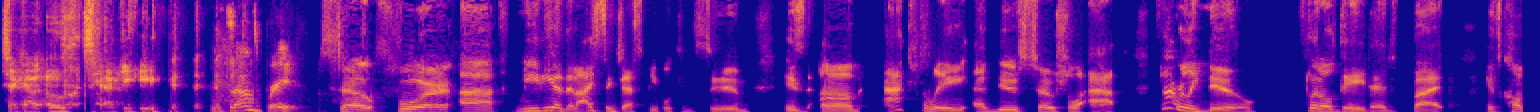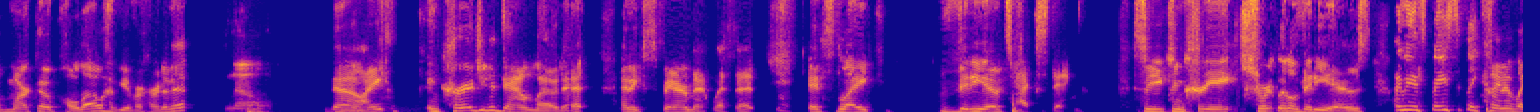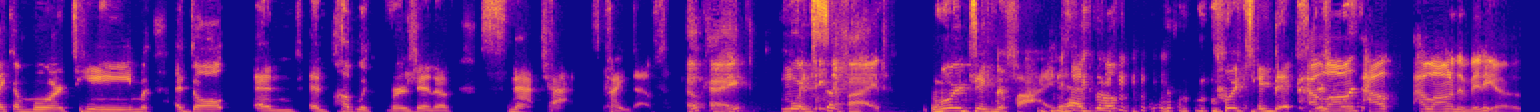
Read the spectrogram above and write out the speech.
check out Oh Jackie. It sounds great. So, for uh, media that I suggest people consume is um, actually a new social app. It's not really new, it's a little dated, but it's called Marco Polo. Have you ever heard of it? No. No, I encourage you to download it and experiment with it. It's like video texting. So you can create short little videos. I mean, it's basically kind of like a more tame, adult, and and public version of Snapchat, kind of. Okay. More It's so- dignified. More dignified. It has little more dignified. How long? How how long are the videos?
